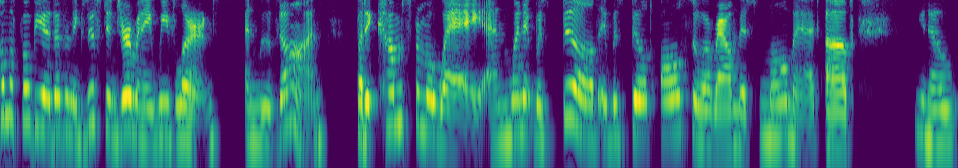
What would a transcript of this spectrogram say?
homophobia doesn't exist in Germany. We've learned and moved on, but it comes from away. And when it was built, it was built also around this moment of you know,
